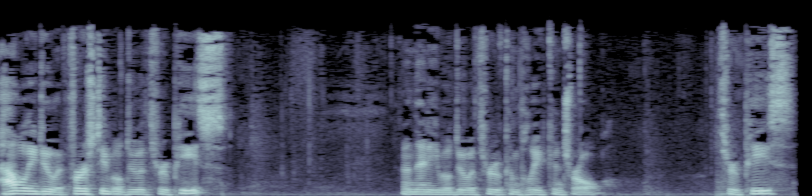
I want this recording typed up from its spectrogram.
How will he do it? First, he will do it through peace, and then he will do it through complete control. Through peace,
